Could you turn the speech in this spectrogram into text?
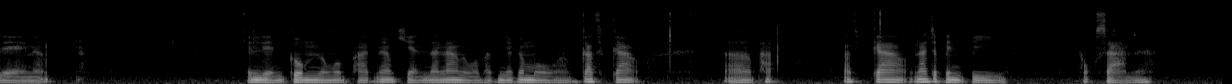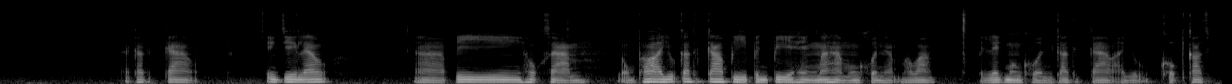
แดงนะครับ เป็นเหรียญกลมหลวงประพัดนะครับเขียนด้านล่างหลวงประพัดมิยากโมครับ99เอ่อพระ99 น่าจะเป็นปี 63 นะถ้า99 จริงๆแล้ว ปี 63 หลวงพ่ออายุ 99 ปี เป็นปีแห่งมหามงคลครับ เพราะว่าเป็นเลขมงคล 99 อายุครบ 99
